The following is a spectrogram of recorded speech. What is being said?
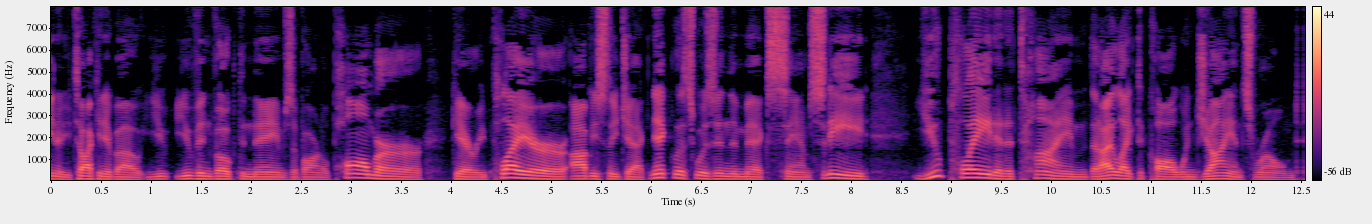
you know you're talking about you you've invoked the names of Arnold Palmer, Gary Player, obviously Jack Nicklaus was in the mix, Sam Snead. You played at a time that I like to call when giants roamed.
